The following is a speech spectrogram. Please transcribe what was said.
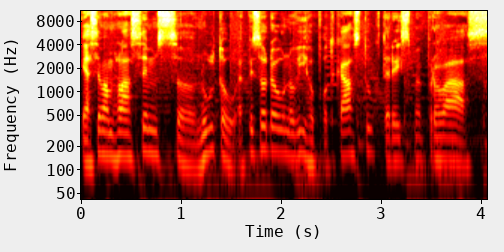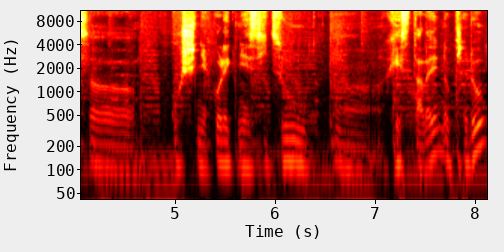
já se vám hlásím s nultou epizodou nového podcastu, který jsme pro vás uh, už několik měsíců uh, chystali dopředu.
